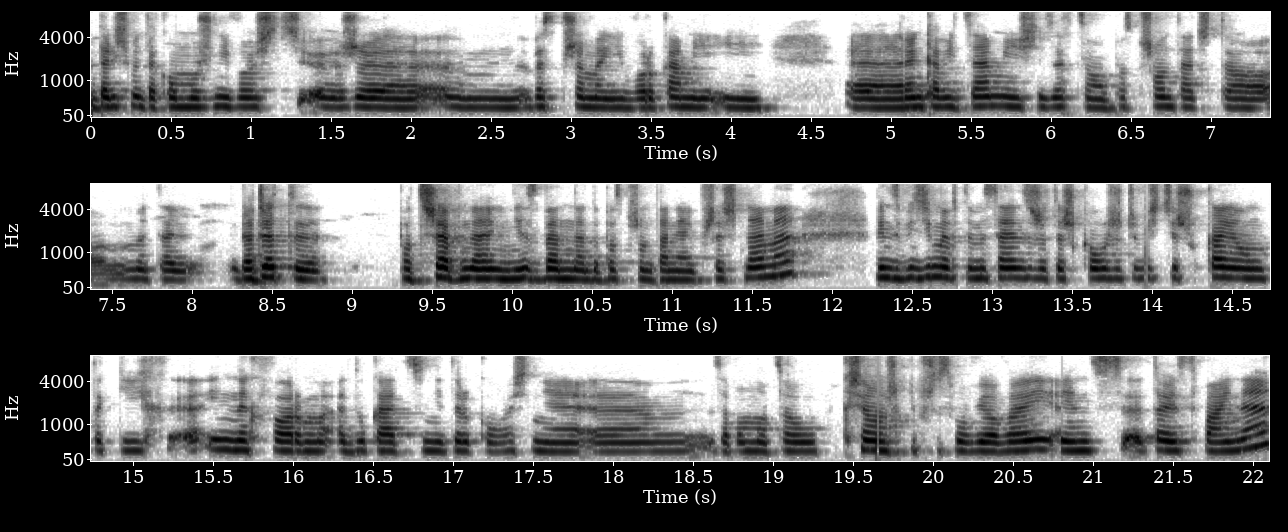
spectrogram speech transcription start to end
daliśmy taką możliwość, że wesprzemy ich workami i rękawicami. Jeśli zechcą posprzątać, to my te gadżety potrzebne i niezbędne do posprzątania i prześlemy. Więc widzimy w tym sens, że te szkoły rzeczywiście szukają takich e, innych form edukacji, nie tylko właśnie za pomocą książki przysłowiowej, więc to jest fajne.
